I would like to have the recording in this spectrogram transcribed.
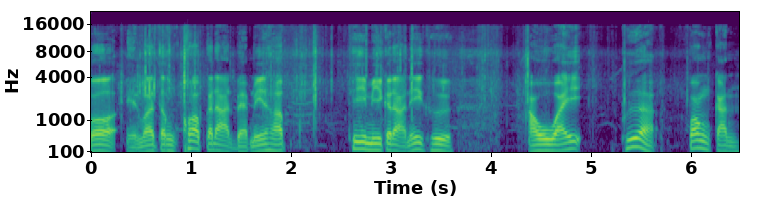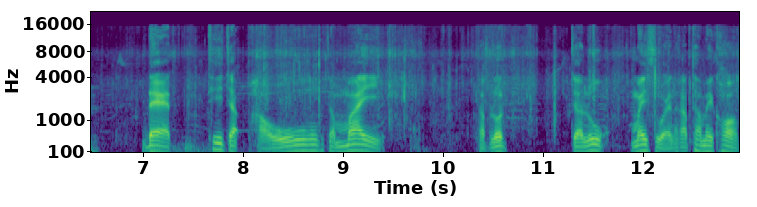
ก็เห็นว่าต้องครอบกระดาษแบบนี้นะครับ ที่มีกระดาษนี่คือเอาไว้เพื่อป้องกันแดดที่จะเผาจะไหม้สับปะรดจะลูกไม่สวยนะครับ ถ้าไม่ครอบ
